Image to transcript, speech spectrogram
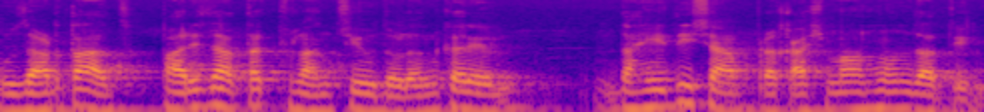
उजाडताच पारिजातक फुलांची उधळण करेल. दाही दिशा प्रकाशमान होऊन जातील.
